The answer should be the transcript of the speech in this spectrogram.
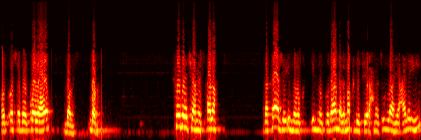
od osobe koja je bolest. Dobro. Sljedeća mesela, da kaže Ibn, Ibn Qudam al-Maqdisi, rahmatullahi alaihi,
